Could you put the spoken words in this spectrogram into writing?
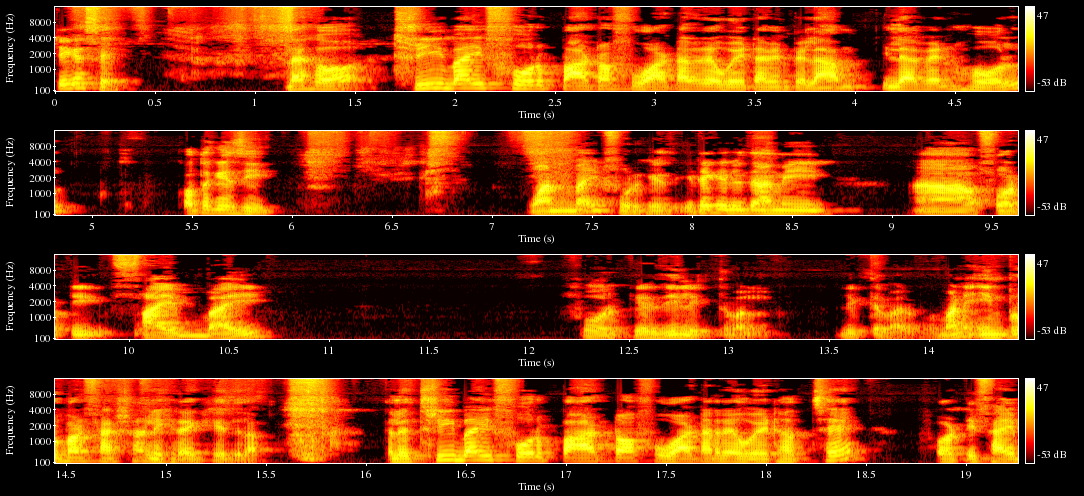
ঠিক আছে? দেখো three by four part of ওয়াটারের ওয়েট আমি পেলাম ইলেভেন হোল কত kg one by four kg এটাকে যদি আমি forty five by four kg লিখতে পারলাম। লিখতে পারব। মানে ইম্প্রপার ফ্যাকশন লিখে রেখে দিলাম। তাহলে three by four part of ওয়াটারের ওয়েট হচ্ছে forty five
